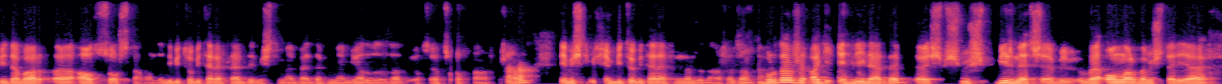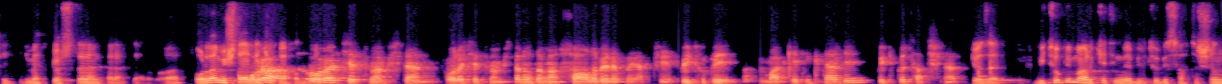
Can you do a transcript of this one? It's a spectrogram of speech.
bir də var ə, outsource komanda. İndi B2B tərəfləri demişdim əvvəldə, bilməm yadınızdadır yoxsa yox, çox danışmışam. Aha. Demişdim işin B2B tərəfindən də danışacağam. Burada agentliklərdə şişmiş bir neçə və onlar da müştəriyə xidmət göstərən tərəfləri var. Orada müştəri Ora, ora keçməmişdən, ora keçməmişdən o zaman sualı belə qoyaq ki, B2B marketinq nədir, B2B satış nədir? Gözəl. B2B marketinq və B2B satışın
